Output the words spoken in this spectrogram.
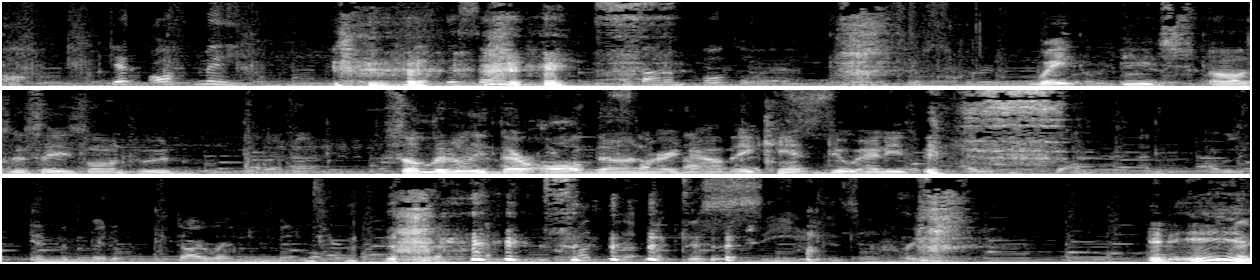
Oh, get off me! There's this um abandoned portal here. So. Wait, What do we do? he's, oh, I was gonna say he's low on food. I don't know. So literally, they're all done right now. They can't so do anything. I just jumped and I was in the middle, direct middle. What the, like, this seed is crazy. it A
